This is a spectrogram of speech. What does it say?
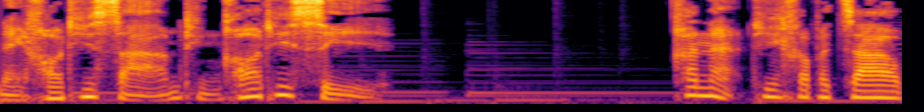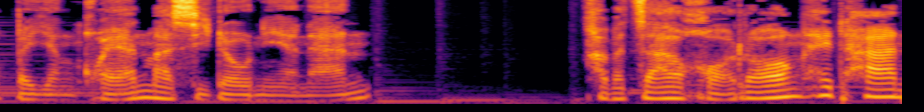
ในข้อที่ 3 ถึงข้อที่ 4 ขณะที่ข้าพเจ้าไปยังแคว้นมาซิโดเนียนั้น ข้าพเจ้าขอร้องให้ท่าน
